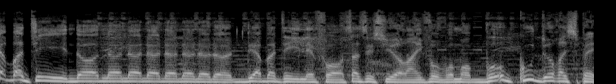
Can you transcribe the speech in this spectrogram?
Diabaté, non, non, non, non, non, non, non, non. Diabaté, il est fort, ça c'est sûr. hein. Il faut vraiment beaucoup de respect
